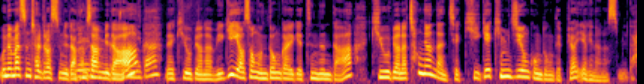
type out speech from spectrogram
오늘 말씀 잘 들었습니다. 네, 감사합니다. 감사합니다. 네, 기후 변화 위기 여성 운동가에게 듣는다. 기후 변화 청년 단체 기계 김지용 공동 대표 이야기 나눴습니다.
